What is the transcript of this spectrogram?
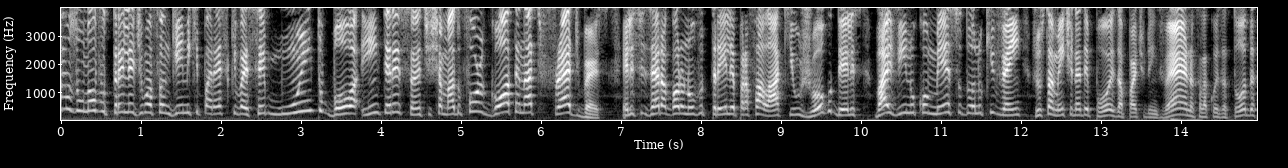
Temos um novo trailer de uma fangame que parece que vai ser muito boa e interessante, chamado Forgotten at Fredbear's. Eles fizeram agora um novo trailer para falar que o jogo deles vai vir no começo do ano que vem, justamente né, depois da parte do inverno, aquela coisa toda,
